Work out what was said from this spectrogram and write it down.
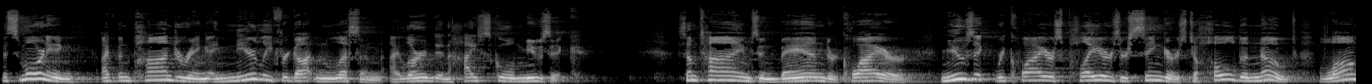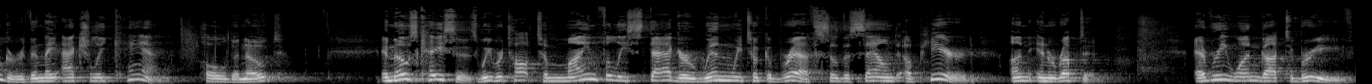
This morning, I've been pondering a nearly forgotten lesson I learned in high school music. Sometimes in band or choir, music requires players or singers to hold a note longer than they actually can hold a note. In those cases, we were taught to mindfully stagger when we took a breath so the sound appeared uninterrupted. Everyone got to breathe,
